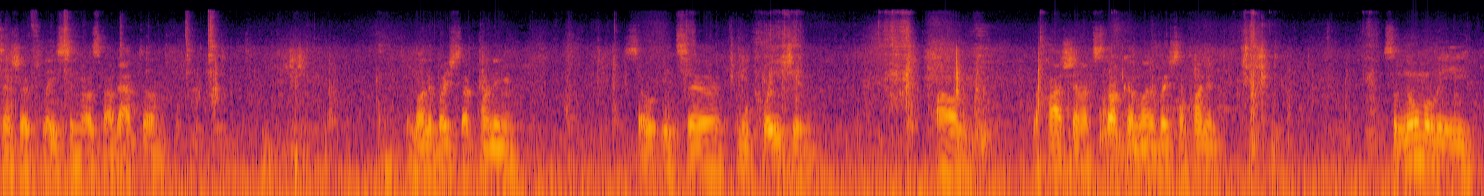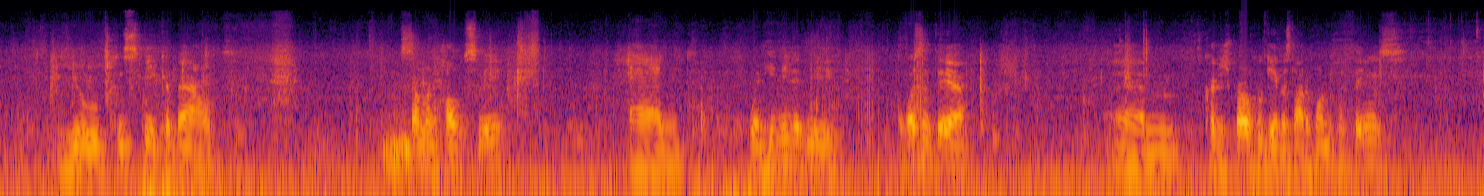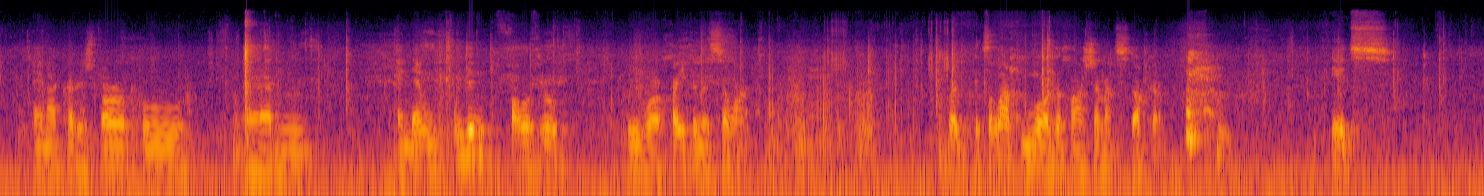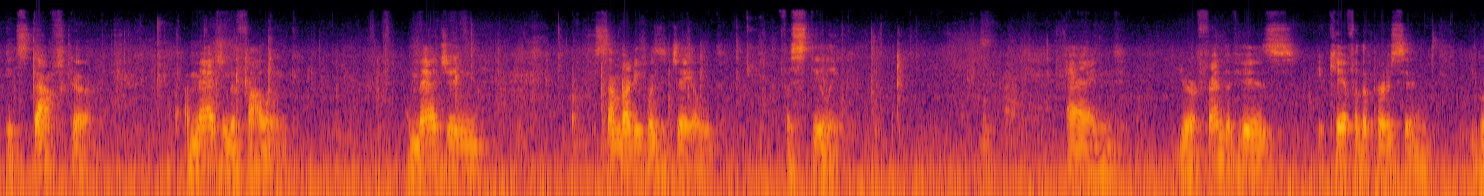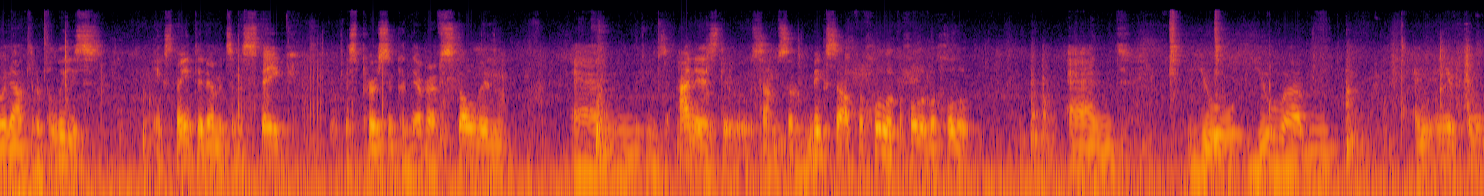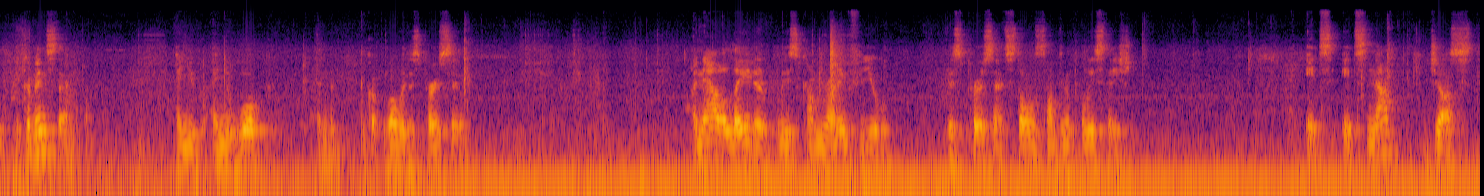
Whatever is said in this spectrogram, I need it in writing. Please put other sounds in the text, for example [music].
Hashem Fleisim Oz Vadato. Lanu Boshes Hapanim. So it's a, an equation of the Hashem Tzedakah and Lanu Boshes Hapanim. So normally you can speak about someone helps me and when he needed me, I wasn't there. Um, Kadosh Baruch Hu gave us a lot of wonderful things, and our Kurdish Baruch Hu, um, and then we didn't follow through. We were chaytim and so on. But it's a lot more the Hashem Tzedakah. [coughs] It's it's dafka. Imagine the following. Imagine somebody was jailed for stealing. And you're a friend of his, you care for the person, you go down to the police, explain to them it's a mistake, this person could never have stolen, and he's honest, there was some sort of mix up, a hulu, a hulu, a hulu. And you, you, um, and, and you, and you convince them, and you, and you walk and go with this person, an hour later, the police come running for you. This person had stolen something in the police station. It's, it's not just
